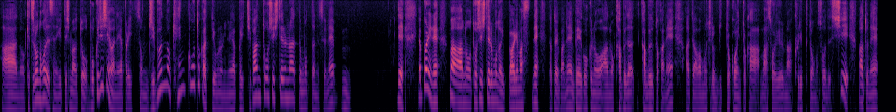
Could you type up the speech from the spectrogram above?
あ、あの、結論の方ですね、言ってしまうと、僕自身はね、やっぱりその自分の健康とかっていうものにね、やっぱり一番投資してるなって思ったんですよね。うん。でやっぱりね、まあ、あの投資してるものいっぱいありますね例えばね米国のあの株だ株とかねあとはもちろんビットコインとか、まあ、そういう、まあ、クリプトもそうですしあとね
